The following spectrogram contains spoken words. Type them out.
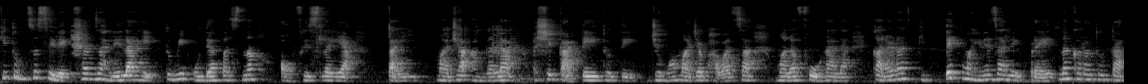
की तुमचं सिलेक्शन झालेलं आहे तुम्ही उद्यापासनं ऑफिसला या. ताई माझ्या अंगाला असे काटे येत होते जेव्हा माझ्या भावाचा मला फोन आला. कारण आज कित्येक महिने झाले प्रयत्न करत होता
